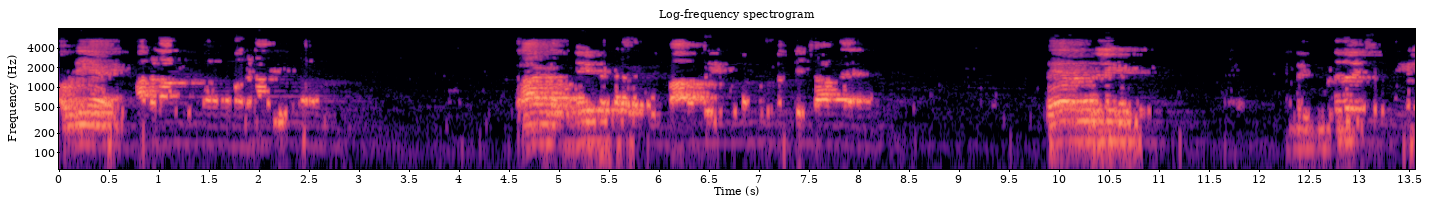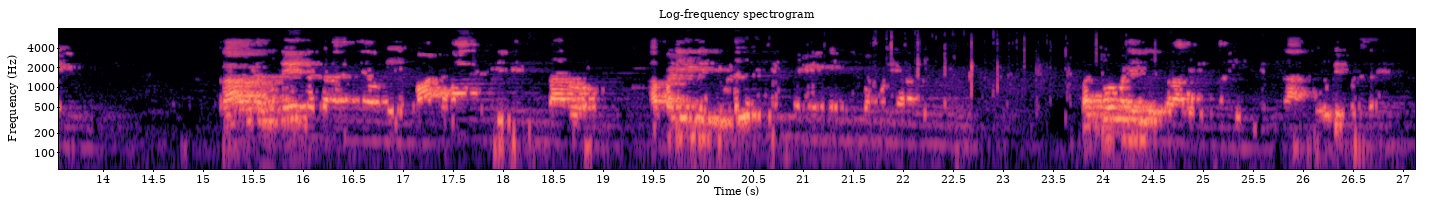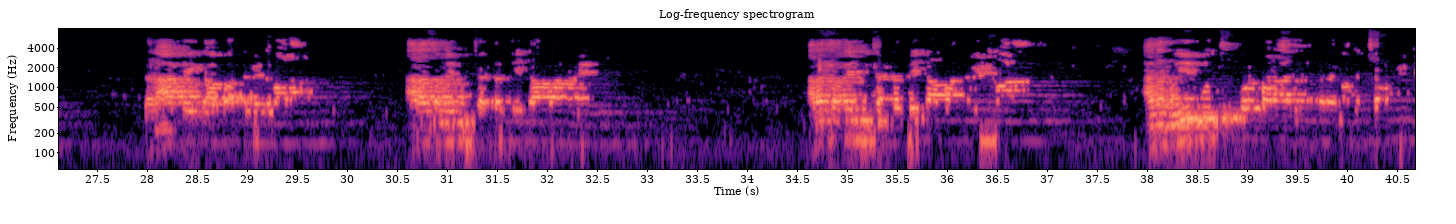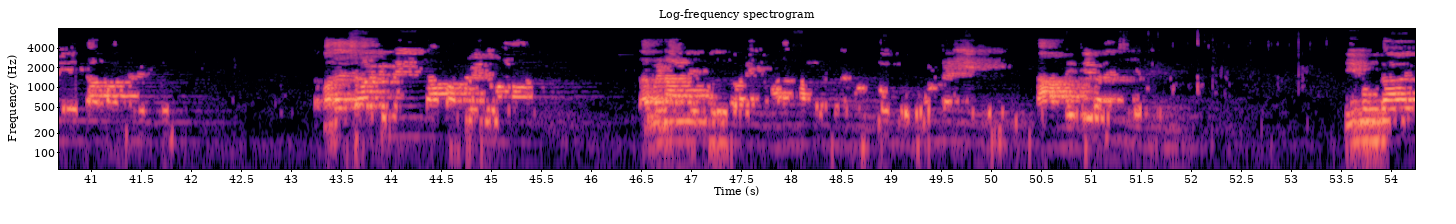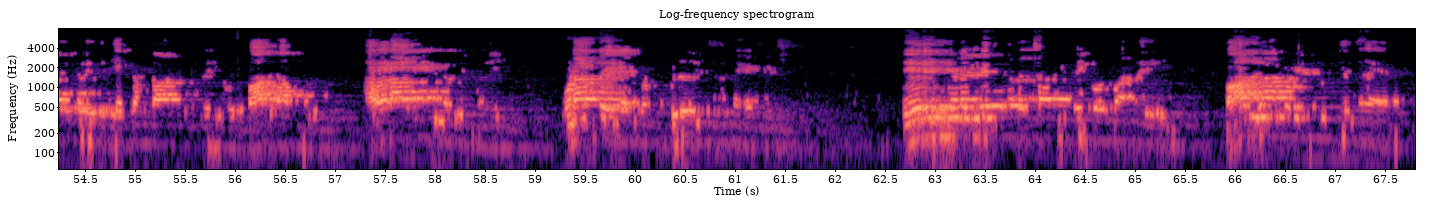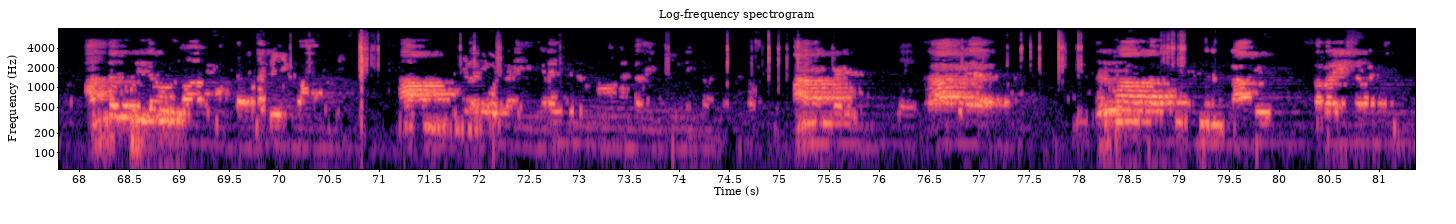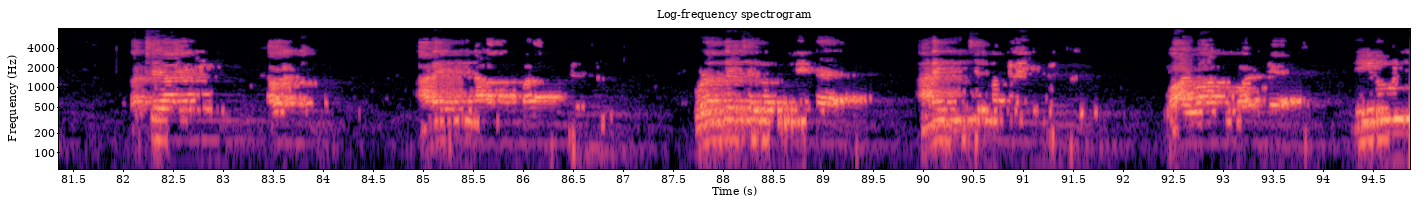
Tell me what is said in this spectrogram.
அவருடைய மகனாக இருப்பார்கள் மகனாக இருப்பார்கள் திராவிட முன்னேற்ற கழகத்தின் பாரம்பரிய குடும்பத்தை சார்ந்த வேற பிள்ளைகள் இன்றைக்கு விடுதலை சிறுத்தைகளை திராவிட முன்னேற்ற கழகத்தை அவருடைய மாற்றமாக எப்படி நேசித்தாரோ அப்படி இன்றைக்கு விடுதலை சிறுத்தைகளை நேசிக்கக்கூடிய அளவுக்கு பக்குவமடைந்து இருக்கிறார்கள் என்பதை நான் பெருமைப்படுகிறேன் இந்த நாட்டை காப்பாற்ற வேண்டுமானால் அரசமைப்பு சட்டத்தை காப்பாற்ற வேண்டும் அரசமைப்பு சட்டத்தை காப்பாற்ற வேண்டுமானால் அதன் உயிர் மூச்சு கோட்பாடாக இருக்கிற மதச்சார்பின்மையை காப்பாற்ற வேண்டும் இந்த மதச்சார்பின்மையை காப்பாற்ற வேண்டுமானால் தமிழ்நாட்டை பொறுத்தவரை மனசாக இருக்கிற முற்போக்கு கூட்டணியை நாம் வெற்றி பெற செய்ய வேண்டும் திமுக என்ற இந்த இயக்கம் தான் இன்றைக்கு ஒரு பாதுகாப்பு அரணாக உணர்த்த இயக்கம் விடுதலை சிறுத்தைகள் மதச்சார்பின்மை கோட்பாட்டை பாதுகாக்க வேண்டும் என்ற அந்த புரிதலோடு தான் நாம் என்பதை சொல்லி திராவிட திருமாவளவன் திராவிட தட்சயாயர்கள் அனைத்து நலமும் வளமும் பெற்று குழந்தை செல்வம் உள்ளிட்ட அனைத்து செல்வங்களையும் பெற்று வாழ்வாங்கு வாழ்க. நீடூழி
